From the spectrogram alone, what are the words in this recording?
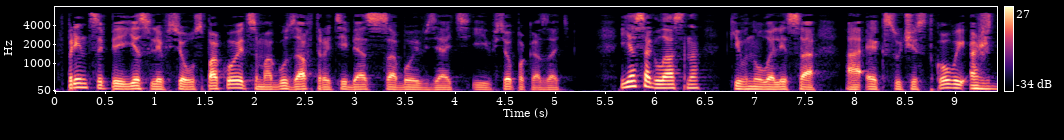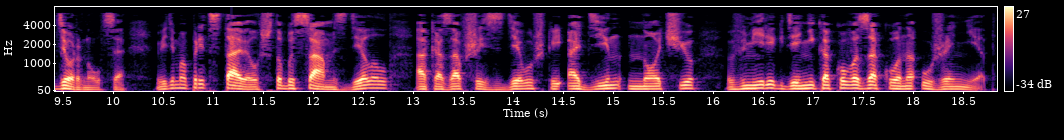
В принципе, если все успокоится, могу завтра тебя с собой взять и все показать. — Я согласна, — кивнула лиса, а экс-участковый аж дернулся. Видимо, представил, что бы сам сделал, оказавшись с девушкой один ночью в мире, где никакого закона уже нет.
